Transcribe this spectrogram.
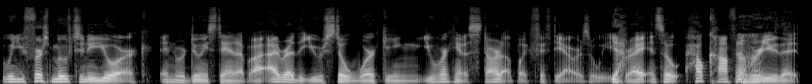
When you first moved to New York and were doing stand up, I, I read that you were still working. You were working at a startup like fifty hours a week, Yeah. right? And so, how confident Uh-huh. were you that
